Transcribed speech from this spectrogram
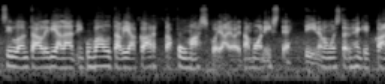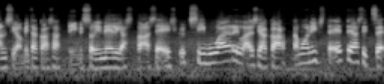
silloin tämä oli vielä niin kuin valtavia karttapumaskoja, joita monistettiin. Ja mä muistan yhdenkin kansion, mitä kasattiin, missä oli 470 sivua erilaisia karttamonisteita ja sitten se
